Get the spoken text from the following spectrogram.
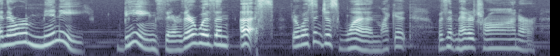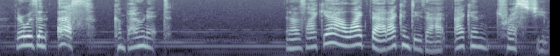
And there were many beings there. There was an us. There wasn't just one, like it wasn't Metatron, or there was an us component. And I was like, yeah, I like that. I can do that. I can trust you.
